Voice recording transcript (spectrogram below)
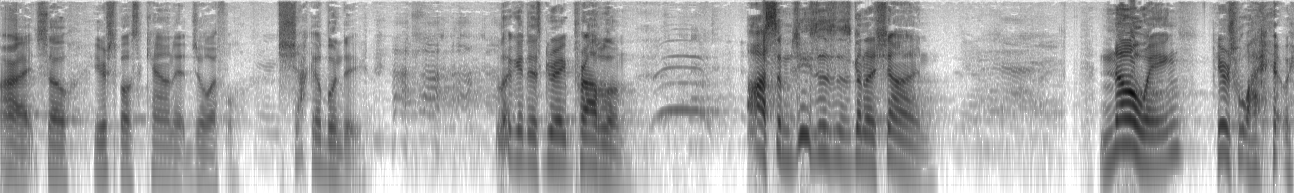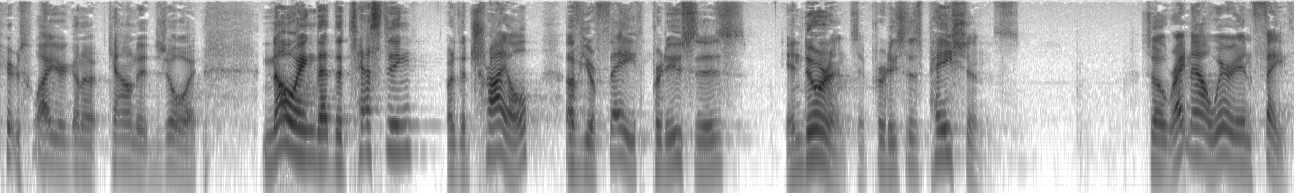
All right, so you're supposed to count it joyful. Shaka bundi. Look at this great problem. Awesome, Jesus is going to shine. Knowing, here's why, here's why you're going to count it joy knowing that the testing or the trial of your faith produces endurance, it produces patience. So, right now, we're in faith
